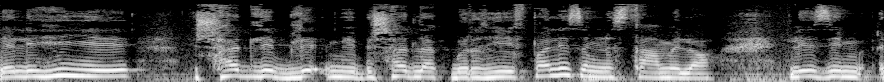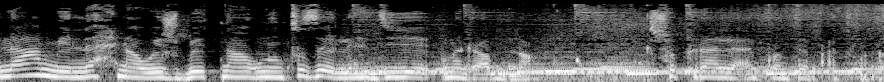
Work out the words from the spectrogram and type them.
يلي هي اشهد لي بلقمة بشهد لك برغيف ما لازم نستعملها. لازم نعمل نحن واجباتنا وننتظر الهدية من ربنا. شكرا لأنكم تابعتونا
